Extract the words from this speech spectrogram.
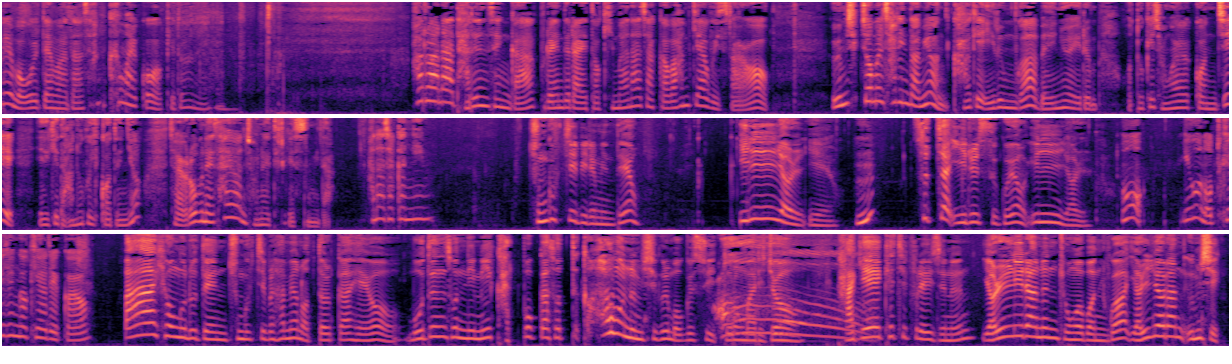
회 먹을 때마다 상큼할 것 같기도 하네요. 하루하나 다른 생각 브랜드 라이터 김하나 작가와 함께하고 있어요. 음식점을 차린다면 가게 이름과 메뉴의 이름 어떻게 정할 건지 얘기 나누고 있거든요. 자, 여러분의 사연 전해드리겠습니다. 하나 작가님. 중국집 이름인데요. 일열이에요. 음? 숫자 2를 쓰고요. 일열. 어, 이건 어떻게 생각해야 될까요? 바형으로 된 중국집을 하면 어떨까 해요. 모든 손님이 갓 볶아서 뜨거운 음식을 먹을 수 있도록 말이죠. 오. 가게의 캐치프레이즈는 열리라는 종업원과 열렬한 음식.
